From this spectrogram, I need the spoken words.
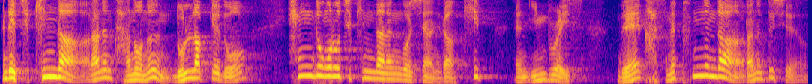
근데 지킨다라는 단어는 놀랍게도 행동으로 지킨다는 것이 아니라 keep and embrace, 내 가슴에 품는다라는 뜻이에요.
